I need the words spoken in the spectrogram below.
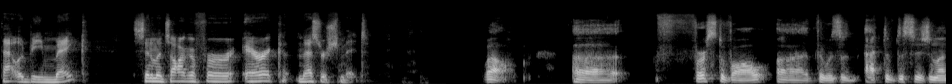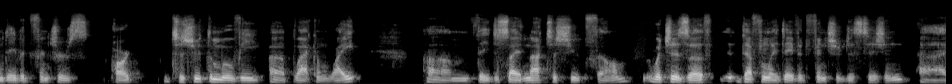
That would be Mank, cinematographer Eric Messerschmidt. Well, uh, first of all, uh, there was an active decision on David Fincher's part to shoot the movie uh, black and white. Um, they decided not to shoot film, which is a definitely a David Fincher decision. Uh,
